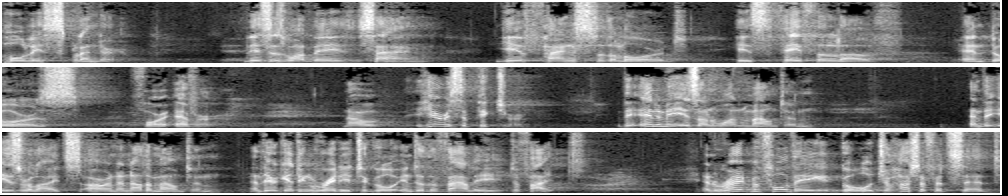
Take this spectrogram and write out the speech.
holy splendor. This is what they sang Give thanks to the Lord, his faithful love endures forever. Now, here is a picture the enemy is on one mountain, and the Israelites are on another mountain, and they're getting ready to go into the valley to fight. And right before they go, Jehoshaphat said,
